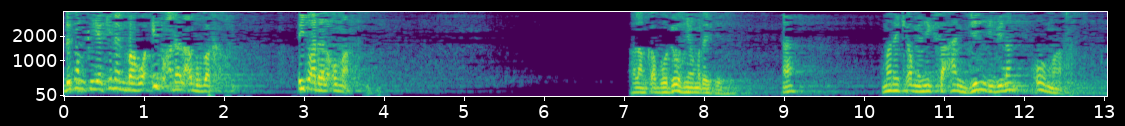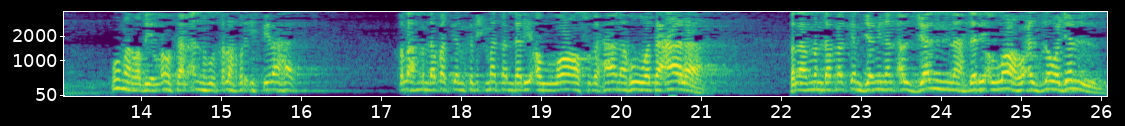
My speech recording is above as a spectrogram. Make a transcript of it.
dengan keyakinan bahwa itu adalah Abu Bakar. Itu adalah Umar. Alangkah bodohnya mereka. Hah? Mereka menyiksa anjing dibilang Umar. Umar radhiyallahu taala anhu telah beristirahat. Telah mendapatkan kenikmatan dari Allah Subhanahu wa taala. Telah mendapatkan jaminan al-jannah dari Allah Azza wa Jal.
